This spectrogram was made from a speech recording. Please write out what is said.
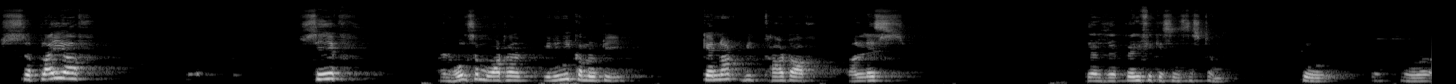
supply of safe and wholesome water in any community cannot be thought of unless there is a purification system to uh,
